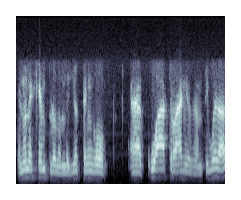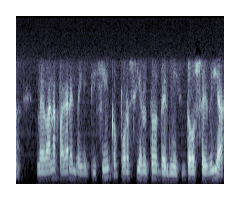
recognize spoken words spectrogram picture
en un ejemplo donde yo tengo ah, cuatro años de antigüedad, me van a pagar el 25% de mis 12 días,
